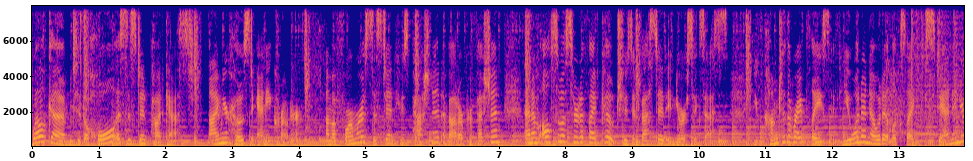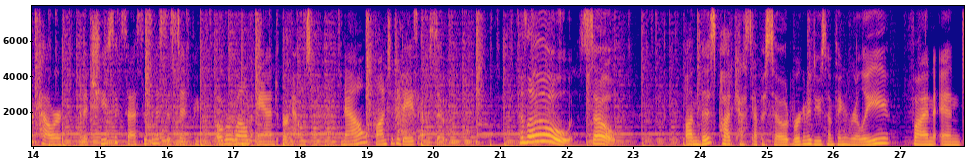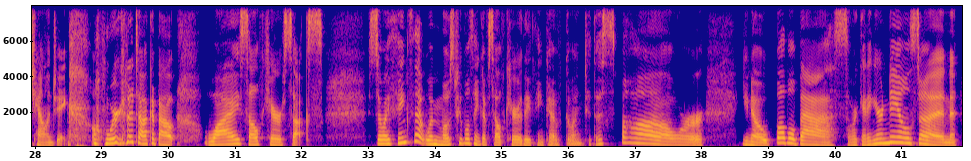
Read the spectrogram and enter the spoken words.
Welcome to the Whole Assistant Podcast. I'm your host, Annie Kroner. I'm a former assistant who's passionate about our profession, and I'm also a certified coach who's invested in your success. You've come to the right place if you want to know what it looks like to stand in your power and achieve success as an assistant free from overwhelm and burnout. Now, on to today's episode. Hello! So, on this podcast episode, we're going to do something really fun, and challenging. We're going to talk about why self care sucks. So, I think that when most people think of self care, they think of going to the spa or, you know, bubble baths or getting your nails done.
